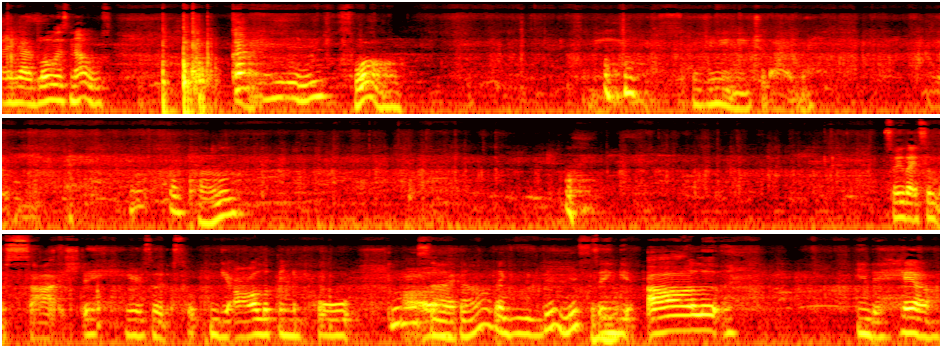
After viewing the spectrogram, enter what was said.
I ain't gotta blow his nose. Come. Swab. Because you need neutralizer. Okay. So he likes to massage the hair so it so can get all up in the pool. This Oh. side. I don't think you've been this So he can get all up in the hair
